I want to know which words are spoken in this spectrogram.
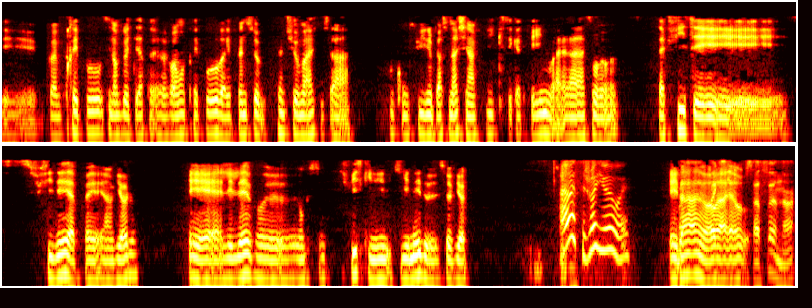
C'est quand même très pauvre, c'est l'Angleterre euh, vraiment très pauvre, avec plein de, plein de chômage, tout ça. Donc on suit le personnage, c'est un flic, c'est Catherine, voilà, sa fille s'est suicidée après un viol et elle élève euh, donc son petit-fils qui, qui est né de ce viol. Ah ouais, c'est joyeux, ouais. Et là, euh, ouais, ça fun, hein.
